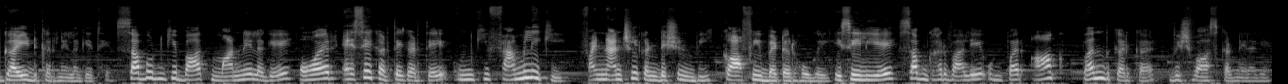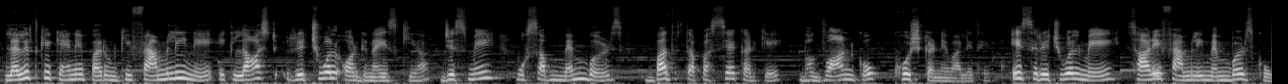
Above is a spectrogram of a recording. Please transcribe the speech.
गाइड करने लगे थे। सब उनकी बात मानने लगे और ऐसे करते करते उनकी फैमिली की फाइनेंशियल कंडीशन भी काफ़ी बेटर हो गई। इसीलिए सब घर वाले उन पर आँख बंद कर कर विश्वास करने लगे। ललित के कहने पर उनकी फैमिली ने एक लास्ट रिचुअल ऑर्गेनाइज किया, जिसमें वो सब मेंबर्स बद तपस्या करके भगवान को खुश करने वाले थे। इस रिचुअल में सारे फैमिली मेंबर्स को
